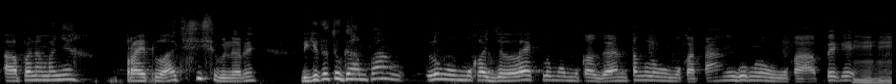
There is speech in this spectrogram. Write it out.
apa namanya pride lu aja sih sebenarnya di kita tuh gampang lu mau muka jelek lu mau muka ganteng lu mau muka tanggung lu mau muka apa kayak Mhm.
